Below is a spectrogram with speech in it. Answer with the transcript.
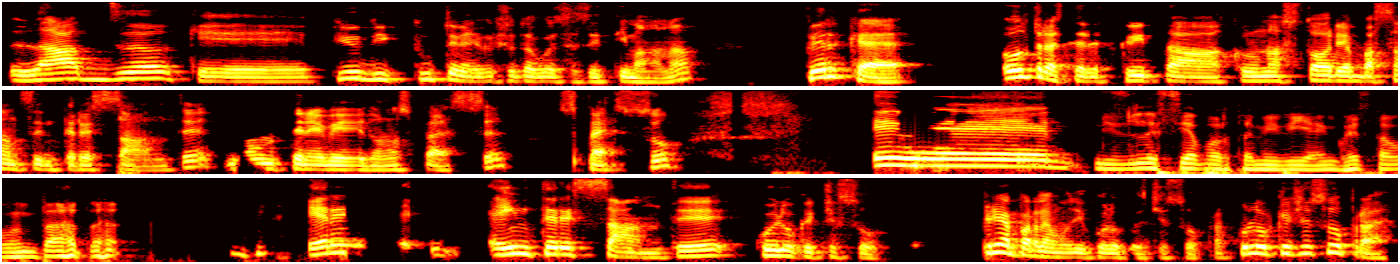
l'ad che più di tutte mi è piaciuta questa settimana perché oltre ad essere scritta con una storia abbastanza interessante, non se ne vedono spesse, spesso. E... Dislessia portami via in questa puntata. Era, è interessante quello che c'è sotto. Prima parliamo di quello che c'è sopra. Quello che c'è sopra è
